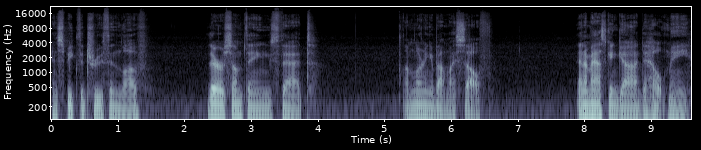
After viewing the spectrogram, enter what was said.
and speak the truth in love, there are some things that I'm learning about myself. And I'm asking God to help me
